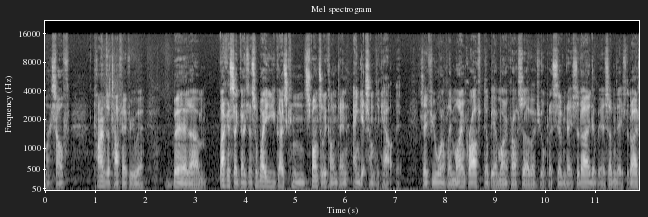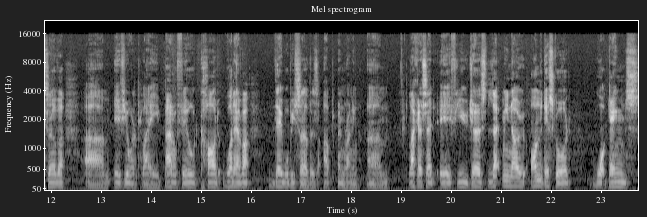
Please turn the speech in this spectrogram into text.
myself. Times are tough everywhere, but um, like I said, guys, that's a way you guys can sponsor the content and get something out of it. So if you want to play Minecraft, there'll be a Minecraft server. If you want to play Seven Days to Die, there'll be a Seven Days to Die server. Um, if you want to play Battlefield, COD, whatever, there will be servers up and running. Um, like I said, if you just let me know on the Discord what games,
